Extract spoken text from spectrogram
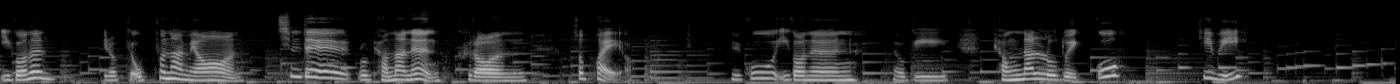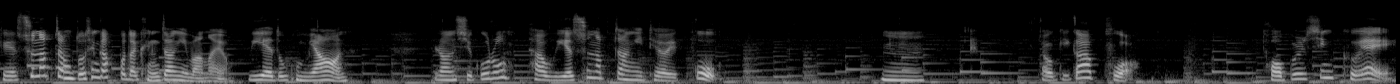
이거는 이렇게 오픈하면 침대로 변하는 그런 소파예요. 그리고 이거는 여기 벽난로도 있고 TV 수납장도 생각보다 굉장히 많아요. 위에도 보면 이런 식으로 다 위에 수납장이 되어 있고 음 여기가 부엌 더블 싱크에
